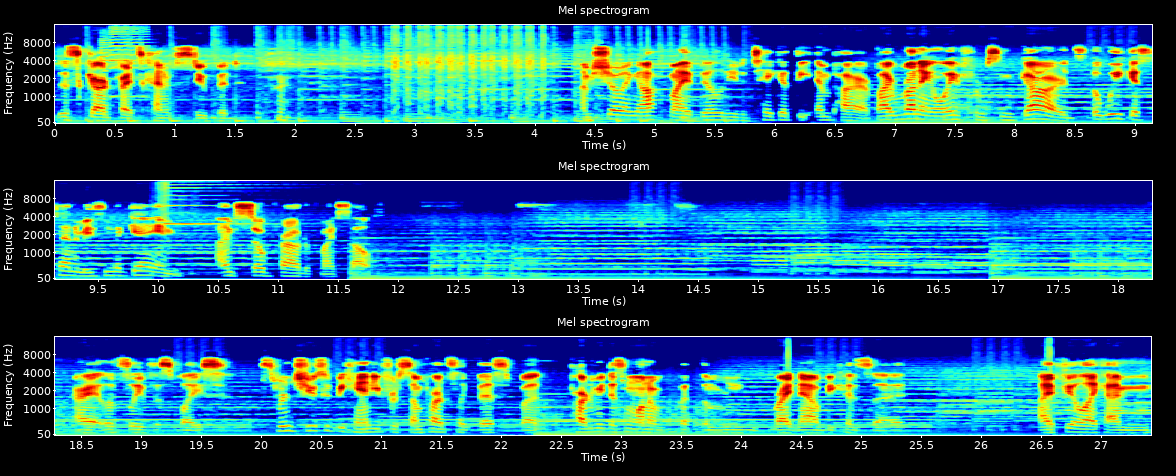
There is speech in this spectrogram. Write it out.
This guard fight's kind of stupid. I'm showing off my ability to take out the Empire by running away from some guards, the weakest enemies in the game. I'm so proud of myself. Alright, let's leave this place. Sprint shoes would be handy for some parts like this, but part of me doesn't want to equip them right now because uh, I feel like I'm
